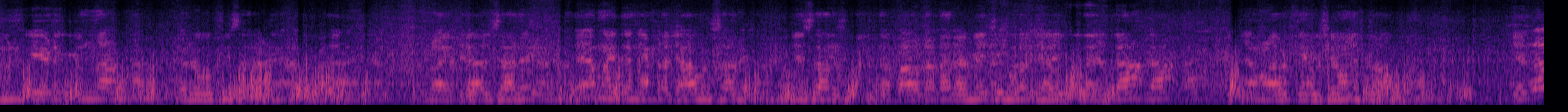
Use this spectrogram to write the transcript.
മുൻകൈ എടുക്കുന്ന ഒരു ഓഫീസറാണ് അതുപോലെ നമ്മളെ ബിലാൽ സാറ്. അതേമാതിരി തന്നെ നമ്മുടെ സാർ, സാറ് വിജയ് സാറ് അവിടെ രമേശ് മുതലായി എല്ലാ നമ്മൾ അവിടുത്തെ വിഷയമാണ് സ്റ്റാഫ് എല്ലാ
